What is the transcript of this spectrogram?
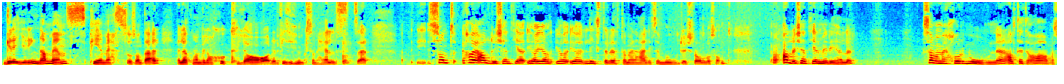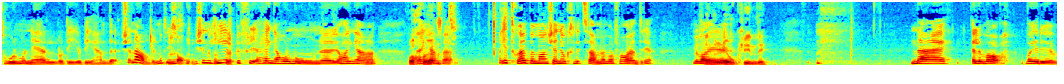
grejer innan mens, PMS och sånt där. Eller att man vill ha choklad och det finns ju hur mycket som helst. Så här. Sånt har jag aldrig känt, jag, jag, jag, jag, jag likställer detta med det här liksom modersroll och sånt. Jag har aldrig känt igen mig i det heller. Samma med hormoner, allt detta, ah, alltså hormonell och det och det händer. Jag känner aldrig någonting Mm, sånt. Jag känner mig helt befriad, jag har inga hormoner, jag har inga... Vad har inga skönt. så här- Jätteskönt, men man känner också lite så här, men varför har jag inte det? Vad Känner är du dig okvinnlig? Nej, eller vad, vad är det?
